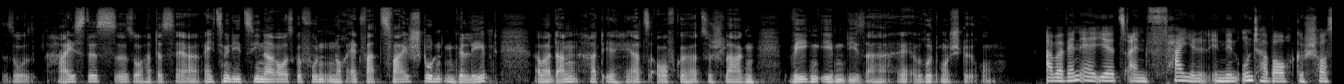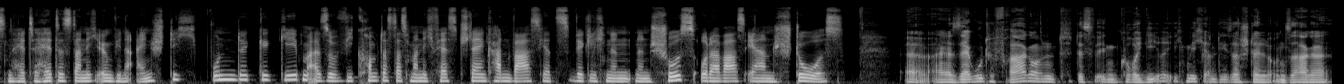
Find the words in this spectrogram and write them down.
so heißt es, so hat es der Rechtsmediziner herausgefunden, noch etwa zwei Stunden gelebt, aber dann hat ihr Herz aufgehört zu schlagen, wegen eben dieser Rhythmusstörung. Aber wenn er ihr jetzt einen Pfeil in den Unterbauch geschossen hätte, hätte es dann nicht irgendwie eine Einstichwunde gegeben? Also wie kommt das, dass man nicht feststellen kann, war es jetzt wirklich ein, ein Schuss oder war es eher ein Stoß? Äh, eine sehr gute Frage und deswegen korrigiere ich mich an dieser Stelle und sage,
